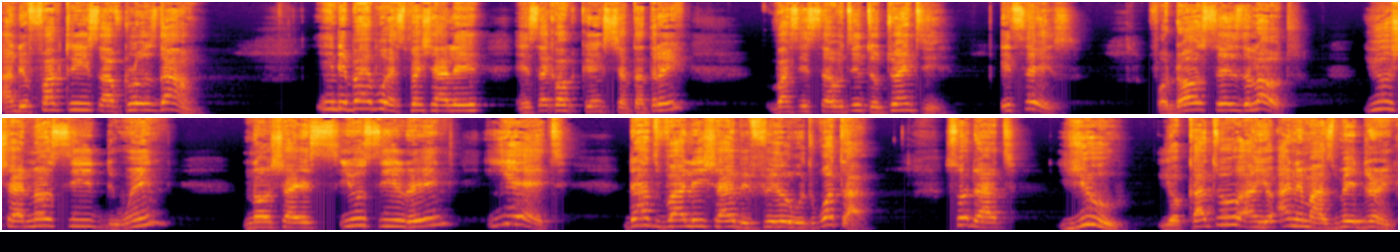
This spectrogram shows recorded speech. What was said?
and the factories have closed down. In the Bible, especially in 2 Kings chapter 3, verses 17 to 20, it says, For thus says the Lord, you shall not see the wind, nor shall you see rain, yet that valley shall be filled with water, so that you, your cattle, and your animals may drink.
